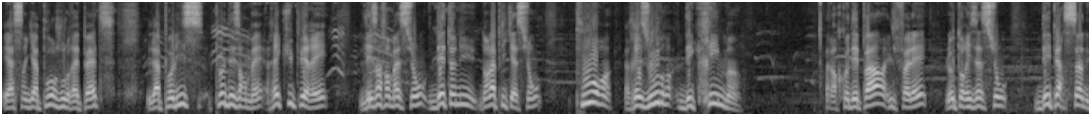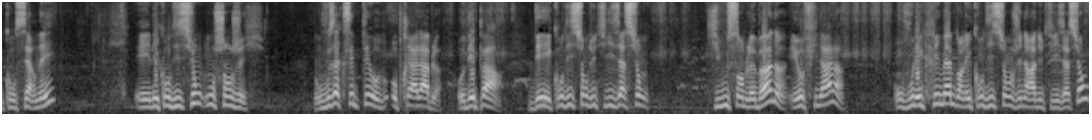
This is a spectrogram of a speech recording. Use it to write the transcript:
Et à Singapour, je vous le répète, la police peut désormais récupérer les informations détenues dans l'application pour résoudre des crimes. Alors qu'au départ, il fallait l'autorisation des personnes concernées, et les conditions ont changé. Donc vous acceptez au, préalable, au départ, des conditions d'utilisation qui vous semblent bonnes, et au final, on vous l'écrit même dans les conditions générales d'utilisation,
